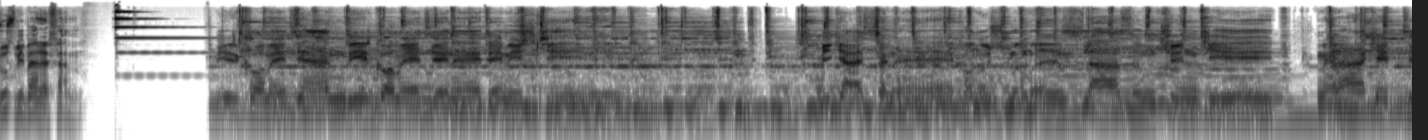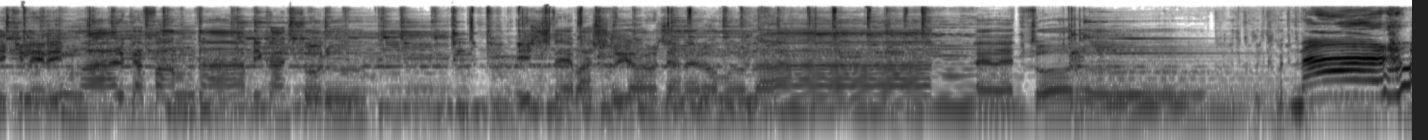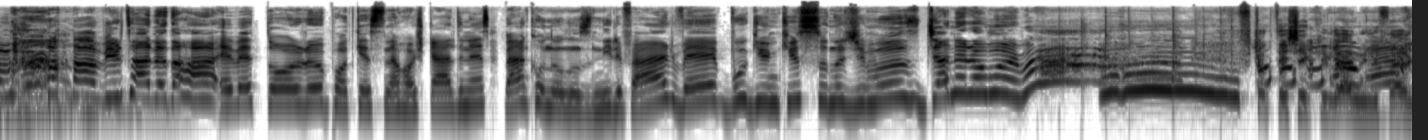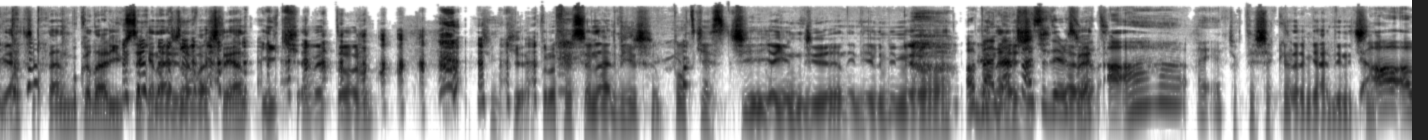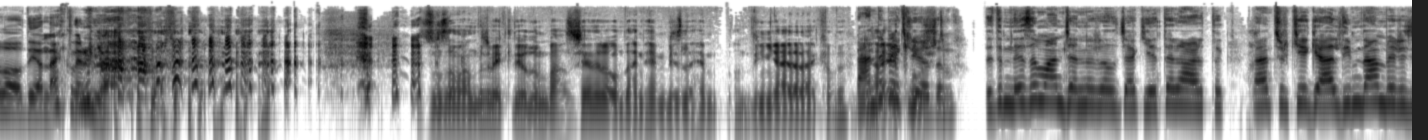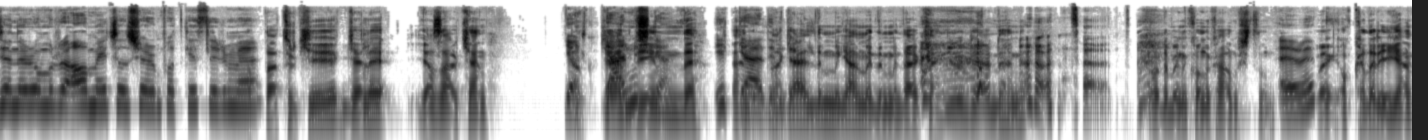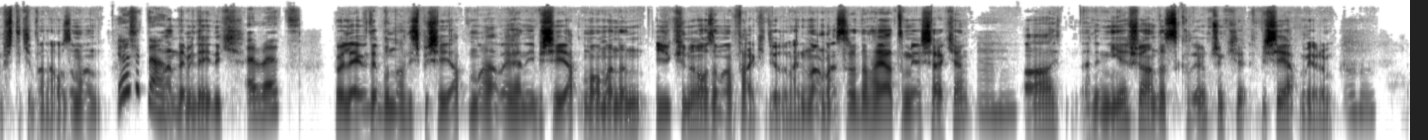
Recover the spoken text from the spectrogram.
Tuz Biber FM. Bir komedyen bir komedyene demiş ki Bir gelsene konuşmamız lazım çünkü Merak ettiklerim var kafamda birkaç soru İşte başlıyor Caner Omur'la Evet doğru Komedi komedi komedi komedi. Merhaba. Bir tane daha Evet Doğru podcastine hoş geldiniz. Ben konuğunuz Nilüfer ve bugünkü sunucumuz Caner Omur. Of, çok teşekkürler Nilüfer. Gerçekten bu kadar yüksek enerjiyle başlayan ilk evet doğru. Çünkü profesyonel bir podcastçi, yayıncı ne diyelim bilmiyorum ama O benden enerjik. bahsediyoruz evet. şu an. Aa, ay, Çok teşekkür ederim geldiğin için. al al oldu yanaklarım. Ya. Uzun zamandır bekliyordum. Bazı şeyler oldu hani hem bizle hem dünya ile alakalı. Ben de Nihayet bekliyordum. buluştuk. Dedim ne zaman Caner alacak yeter artık. Ben Türkiye geldiğimden beri Caner Omur'u almaya çalışıyorum podcastlerime. Hatta Türkiye'ye gele yazarken Yok İlk gelmişken. geldiğinde. İlk geldiğinde. "Ha, geldim mi gelmedim mi derken gibi bir yerde hani evet evet. orada beni konuk almıştın. Evet. Ve o kadar iyi gelmişti ki bana. O zaman Gerçekten. pandemideydik. Evet. Böyle evde bundan hiçbir şey yapma ve hani bir şey yapmamanın yükünü o zaman fark ediyordum. Hani normal sıradan hayatımı yaşarken aa hani niye şu anda sıkılıyorum? Çünkü bir şey yapmıyorum.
